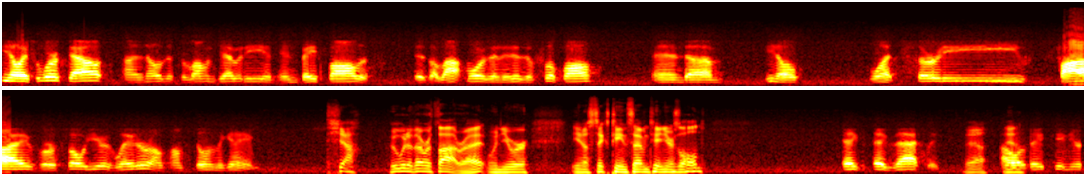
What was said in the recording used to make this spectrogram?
you know, it's worked out. I know that the longevity in, in baseball is is a lot more than it is in football, and um, you know, what thirty five or so years later, I'm, I'm still in the game. Yeah, who would have ever thought, right? When you were, you know, 16, 17 years old. Exactly. Yeah. I was 18 years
